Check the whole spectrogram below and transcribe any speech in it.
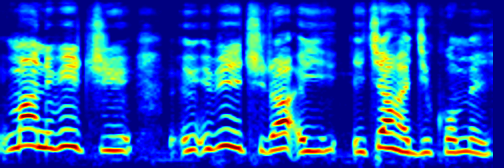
imana ibici ibicira icyaha gikomeye.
